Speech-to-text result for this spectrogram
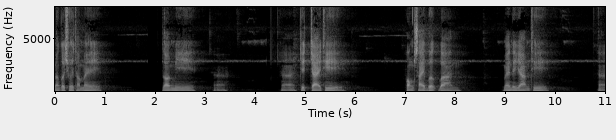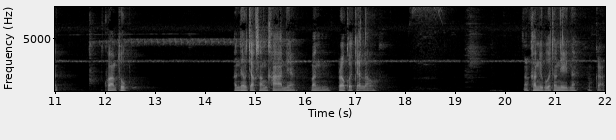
มันก็ช่วยทำให้เรามีจิตใจที่ ผ่องใสเบิกบาน แม้ในยามที่ความทุกข์อันเนื่องจากสังขารเนี่ยมันปรากฏแก่เราคำนี้พูดเท่านี้นะกราบ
